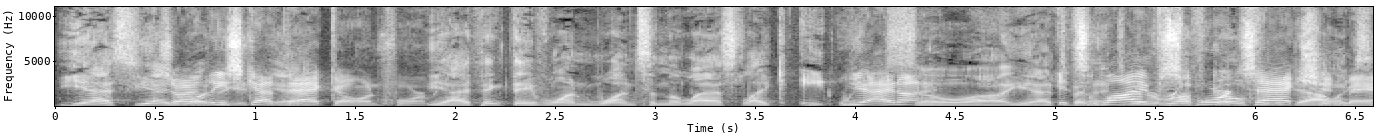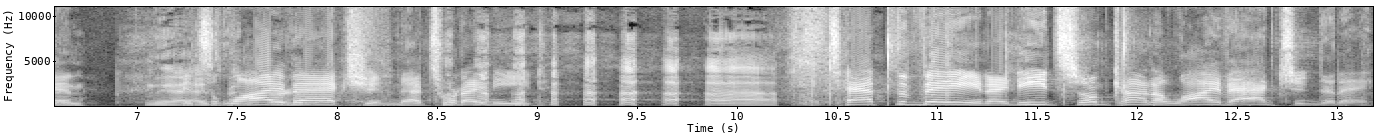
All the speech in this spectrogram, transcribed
Yes, yeah. So I at least got yeah. that going for me. Yeah, I think they've won once in the last like eight weeks. Yeah, I don't- so uh, yeah, it's, been, been live sports action, man. Yeah, it's, been live action. That's what I need. Tap the vein. I need some kind of live action today.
